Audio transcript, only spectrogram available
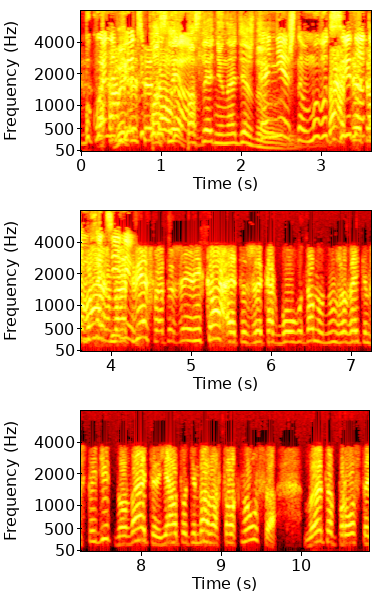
Буквально Потому бьете После-. Последнюю надежду. Конечно, мы вот Да, с всё это Ренатом важно, хотели... ответственно, это же река, это же как бы, да, ну, нужно за этим следить, но знаете, я вот тут недавно столкнулся, но это просто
